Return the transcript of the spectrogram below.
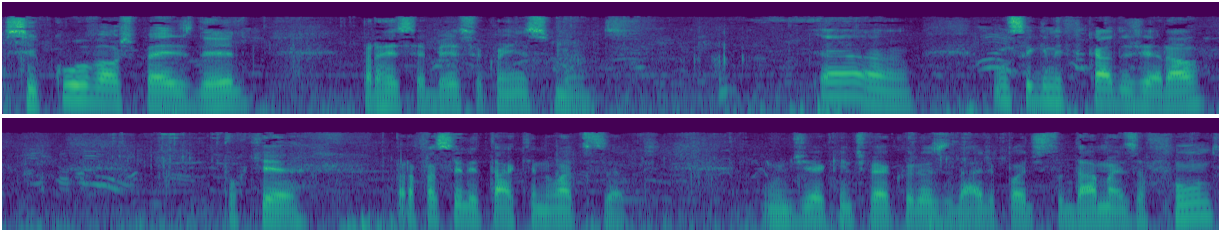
se curva aos pés dele para receber esse conhecimento. É um significado geral, porque para facilitar aqui no WhatsApp. Um dia quem tiver curiosidade pode estudar mais a fundo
